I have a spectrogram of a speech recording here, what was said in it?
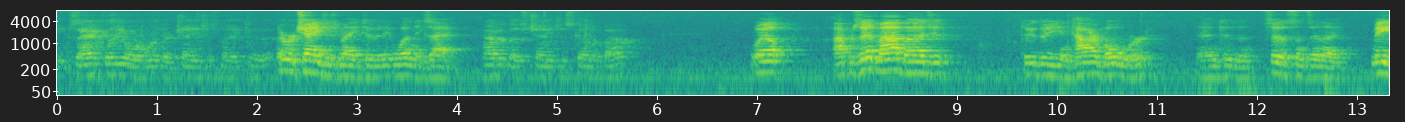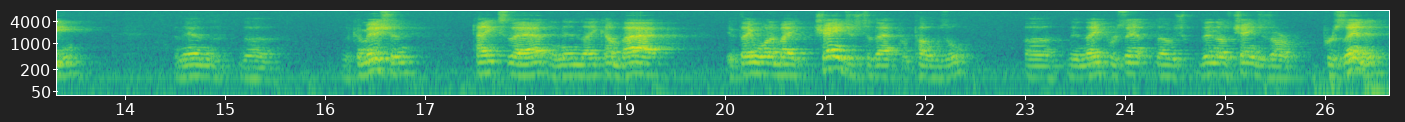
exactly, or were there changes made to it? There were changes made to it, it wasn't exact. How did those changes come about? Well, I present my budget to the entire board and to the citizens in a meeting. And then the, the commission takes that and then they come back. If they want to make changes to that proposal, uh, then they present those, then those changes are presented.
